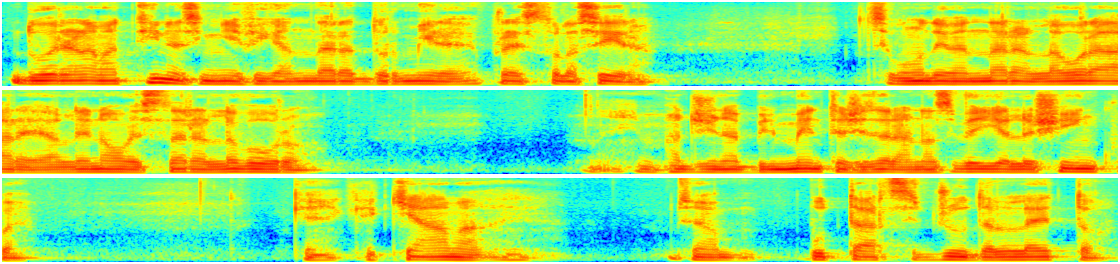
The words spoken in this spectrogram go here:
due ore la mattina significa andare a dormire presto la sera se uno deve andare a lavorare alle 9 stare al lavoro, immaginabilmente ci sarà una sveglia alle 5 che, che chiama, bisogna buttarsi giù dal letto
